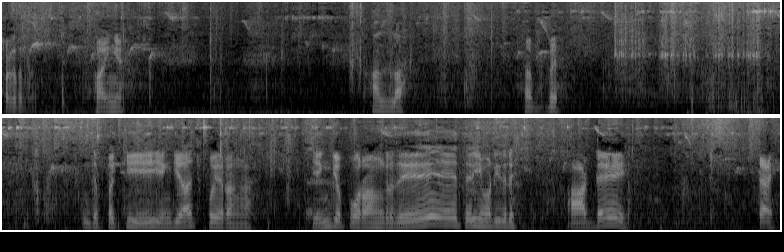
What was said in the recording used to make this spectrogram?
பக்கத்தில். வாங்க. அல்லா. அப்பே. இந்த பக்கி எங்கேயாச்சும் போயிடுறாங்க. எங்கே போகிறாங்கிறதே தெரிய மாட்டேங்குது ஆடே டேய்.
